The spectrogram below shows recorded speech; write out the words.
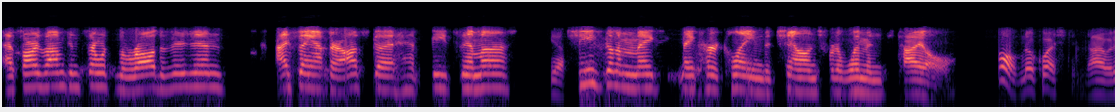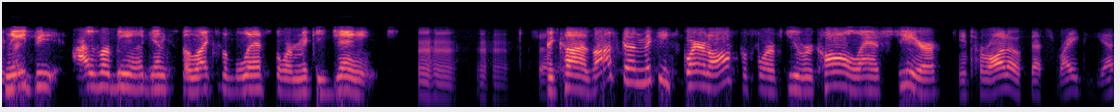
as far as I'm concerned with the Raw division, I say after Asuka beats Emma, Yeah. she's gonna make make her claim to challenge for the women's title. Oh, no question. I would agree. Need be either be against Alexa Bliss or Mickie James. Mhm. Mhm. So Because Asuka and Mickey squared off before, if you recall, last year. In Toronto, if that's right. Yes.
